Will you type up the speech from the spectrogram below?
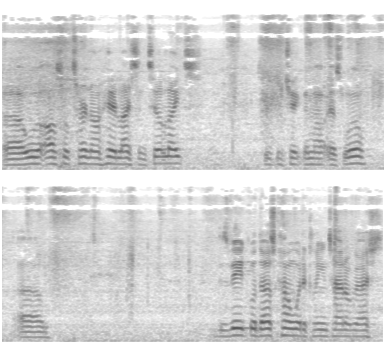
Uh, we'll also turn on headlights and tail lights, so you can check them out as well. Um, this vehicle does come with a clean title, guys,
